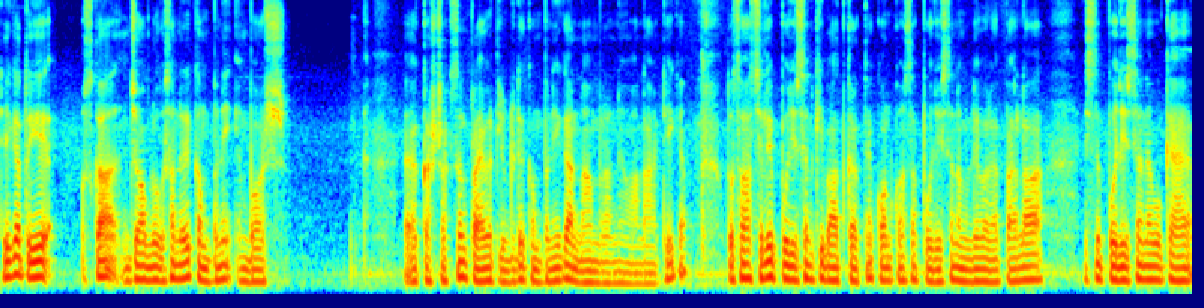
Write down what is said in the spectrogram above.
ठीक है तो ये उसका जॉब लोकेशन है कंपनी इम्बॉश कंस्ट्रक्शन प्राइवेट लिमिटेड कंपनी का नाम रहने वाला है, ठीक है? तो सर चलिए पोजीशन की बात करते हैं कौन कौन सा पोजीशन अवेलेबल है। पहला इसमें पोजीशन है वो क्या है?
